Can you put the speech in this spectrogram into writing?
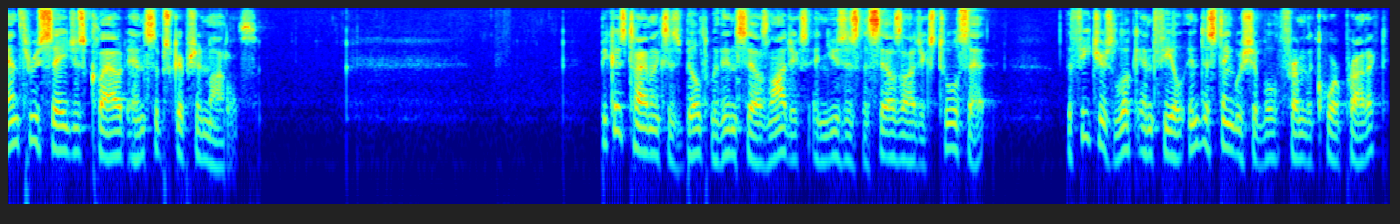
and through Sage's cloud and subscription models. Because TimeLinx is built within SalesLogix and uses the SalesLogix toolset, the features look and feel indistinguishable from the core product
